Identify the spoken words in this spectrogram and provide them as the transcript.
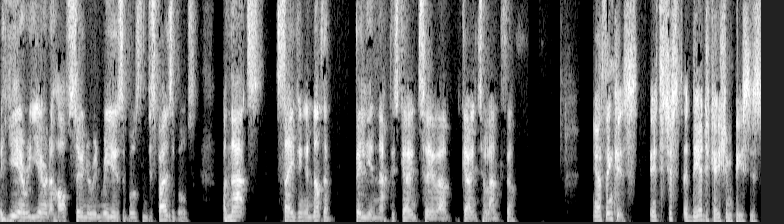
a year, a year and a half sooner in reusables than disposables. And that's saving another billion nappies going to um, going to landfill. Yeah, I think it's it's just uh, the education piece is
